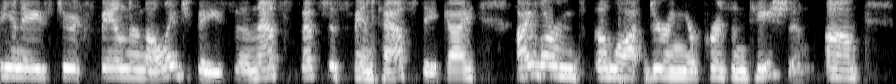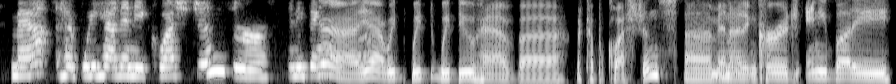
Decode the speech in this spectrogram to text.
CNAs to expand their knowledge base, and that's that's just fantastic. I I learned a lot during your presentation. Um, Matt, have we had any questions or anything? Yeah, yeah, we we we do have uh, a couple questions, um, and Mhm. I'd encourage anybody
